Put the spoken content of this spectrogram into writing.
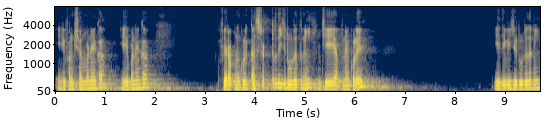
ਇਹ ਫੰਕਸ਼ਨ ਬਣੇਗਾ, ਇਹ ਬਣੇਗਾ। ਫਿਰ ਆਪਣੇ ਕੋਲੇ ਕੰਸਟਰਕਟਰ ਦੀ ਜ਼ਰੂਰਤ ਨਹੀਂ, ਜੇ ਆਪਣੇ ਕੋਲੇ ਇਹਦੀ ਵੀ ਜ਼ਰੂਰਤ ਨਹੀਂ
